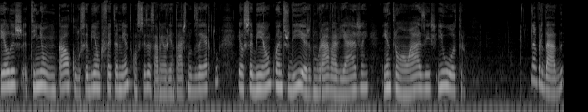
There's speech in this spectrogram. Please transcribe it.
eles tinham um cálculo, sabiam perfeitamente, com certeza sabem orientar-se no deserto, eles sabiam quantos dias demorava a viagem entre um oásis e o outro. Na verdade,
